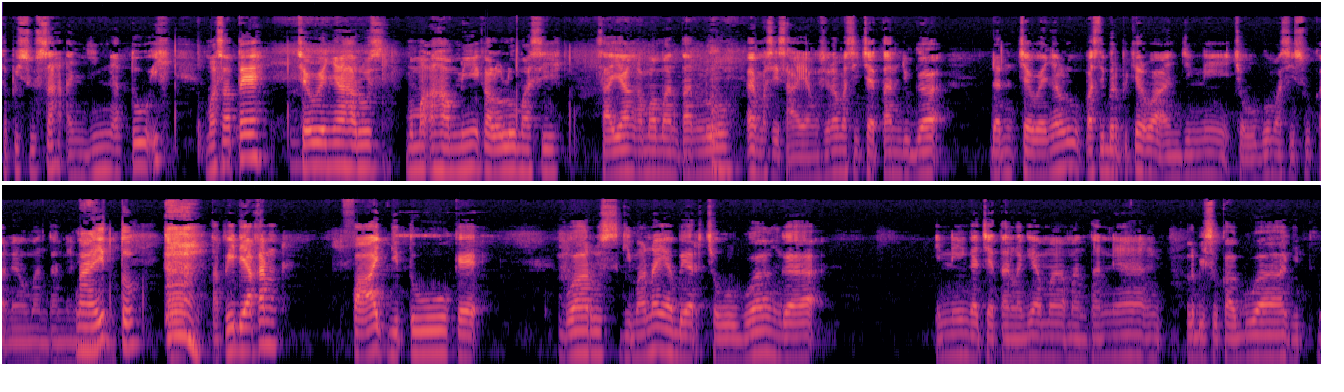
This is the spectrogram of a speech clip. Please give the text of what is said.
Tapi susah anjing. Atuh ih masa teh ceweknya harus memahami kalau lu masih sayang sama mantan lu? Eh masih sayang maksudnya masih cetan juga. Dan ceweknya lu pasti berpikir wah anjing nih cowok gue masih suka nih sama mantannya nah nih." itu. Tapi dia kan fight gitu kayak gua harus gimana ya biar cowok gua nggak ini nggak cetan lagi sama mantannya lebih suka gua gitu.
